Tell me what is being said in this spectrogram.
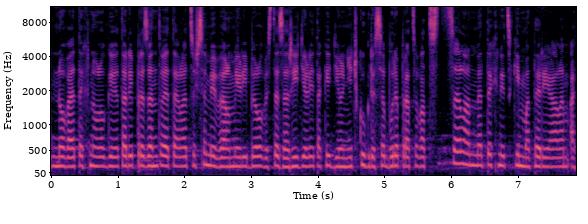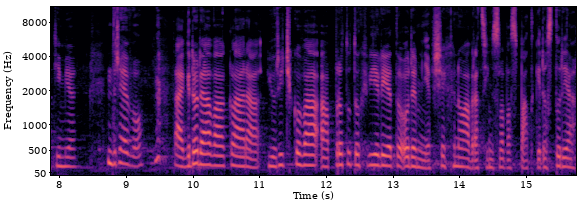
nové technologie tady prezentujete, ale což se mi velmi líbilo, vy jste zařídili taky dílničku, kde se bude pracovat s celá netechnickým materiálem a tím je dřevo. Tak dodává Klára Juřičková a pro tuto chvíli je to ode mě všechno a vracím slova zpátky do studia.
